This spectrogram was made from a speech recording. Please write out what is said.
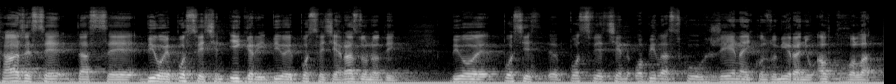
kaže se da se bio je posvećen igri, bio je posvećen razonodi, bio je posvećen obilasku žena i konzumiranju alkohola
